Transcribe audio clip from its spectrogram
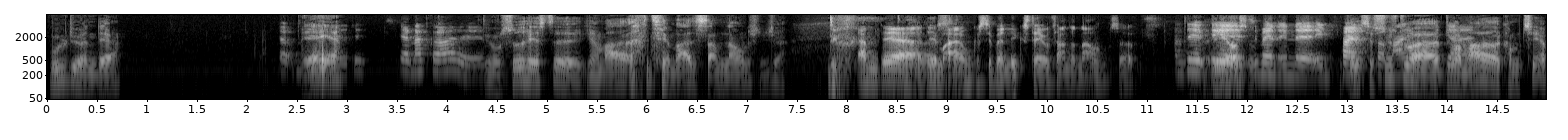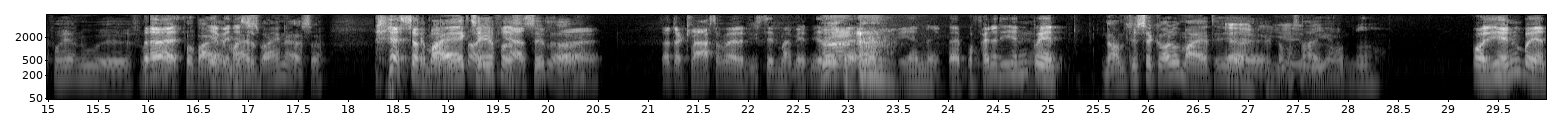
muldyrene der. Jo, det, Ja, ja. øh, Det skal jeg nok gøre. Øh. Det er nogle søde heste, de har meget, de har meget det samme navne, synes jeg. Jamen, det er, det er altså- mig, hun kan simpelthen ikke stave til andre navne, så... Jamen, det, det, det er er, også simpelthen en, øh, en fejl jeg for synes, mig. du har, du har jeg- meget at kommentere på her nu, øh, for Ja, mig, på vej, jamen, Majas altså- vegne, altså. så Kan Maja ikke så tale for sig selv, så- eller hvad? Så er der klar, så må jeg da lige stille mig imellem. Jeg ved ikke, hvad, Brian, øh, hvad, hvor fanden er de henne, Brian? Nå, men det ser godt ud, Maja. Det Ja, øh, lige kommer snart og ordne noget. Hvor er de henne, Brian?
